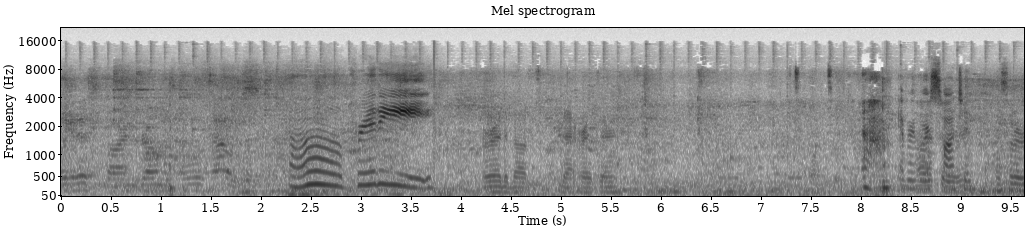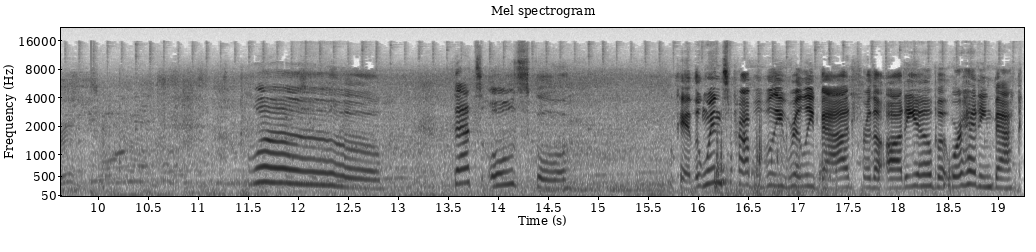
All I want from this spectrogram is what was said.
Look at this barn grown this whole house. Oh, pretty. I read about that right there. It's haunted. Oh, everywhere's that's haunted. read. That's what I read. Whoa, that's old school. Okay, the wind's probably really bad for the audio, but we're heading back.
